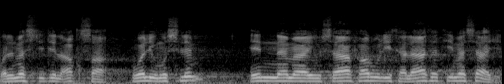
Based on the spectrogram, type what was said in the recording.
والمسجد الأقصى ولمسلم إنما يسافر لثلاثة مساجد.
